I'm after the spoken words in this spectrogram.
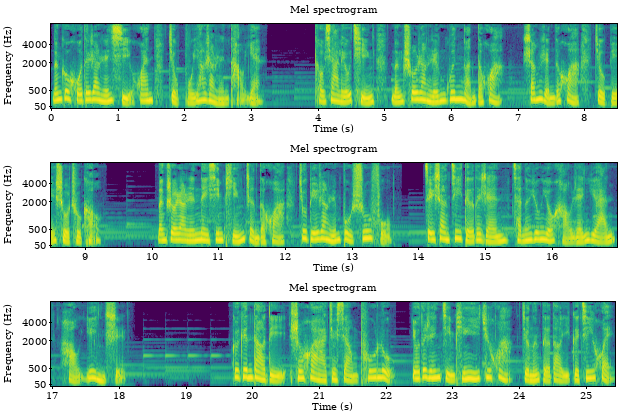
能够活得让人喜欢，就不要让人讨厌；口下留情，能说让人温暖的话，伤人的话就别说出口；能说让人内心平整的话，就别让人不舒服。嘴上积德的人，才能拥有好人缘、好运势。”归根到底，说话就像铺路。有的人仅凭一句话就能得到一个机会，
